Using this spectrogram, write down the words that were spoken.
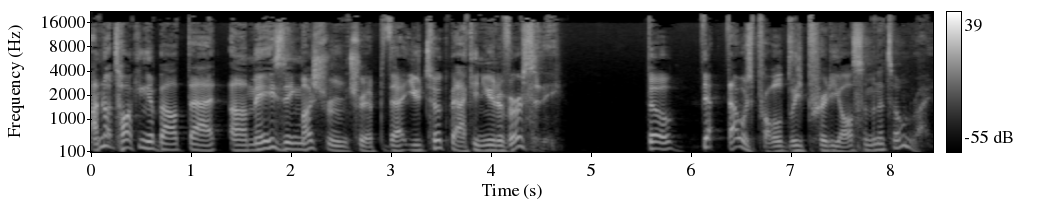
I'm not talking about that amazing mushroom trip that you took back in university, though, yeah, that was probably pretty awesome in its own right.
